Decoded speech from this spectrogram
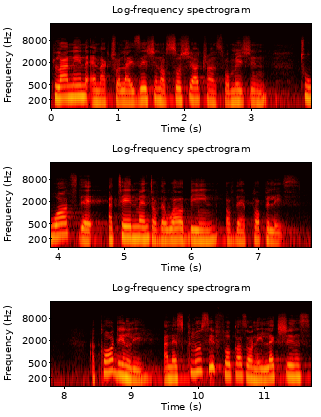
planning, and actualization of social transformation towards the attainment of the well-being of the populace. Accordingly, an exclusive focus on elections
